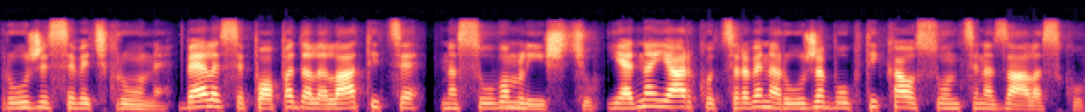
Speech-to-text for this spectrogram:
ruže se već krune. Bele se popadale latice, na suvom lišću. Jedna jarko crvena ruža bukti kao sunce na zalasku.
